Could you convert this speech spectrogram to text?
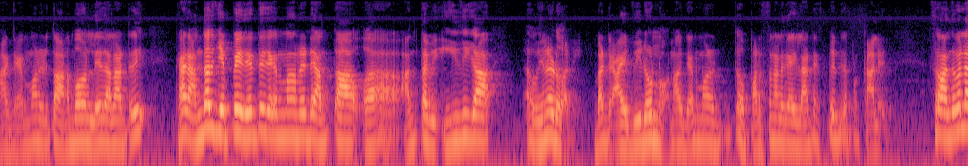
నాకు జగన్మోహన్ రెడ్డితో అనుభవం లేదు అలాంటిది. కానీ అందరూ చెప్పేది అయితే జగన్మోహన్ రెడ్డి అంత అంత ఈజీగా వినడు అని. But I we don't know నాకు జగన్మోహన్ రెడ్డితో పర్సనల్గా ఇలాంటి ఎక్స్పీరియన్స్ ఎప్పుడు కాలేదు. సో అందువల్ల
